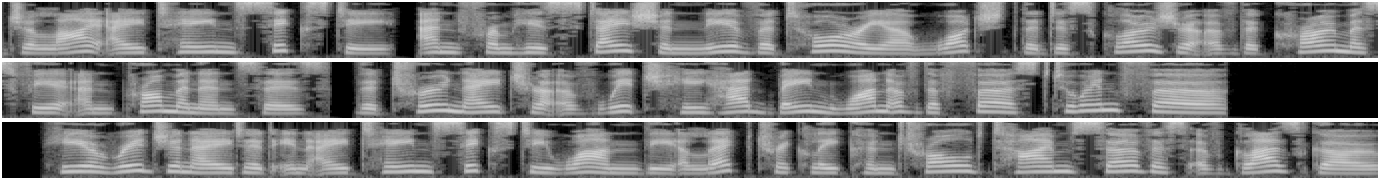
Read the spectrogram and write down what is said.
July 1860, and from his station near Vitoria watched the disclosure of the chromosphere and prominences, the true nature of which he had been one of the first to infer. He originated in 1861 the electrically controlled time service of Glasgow,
